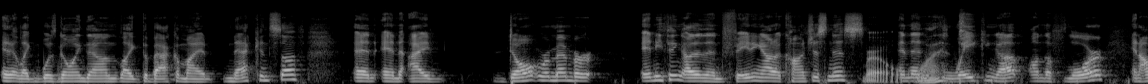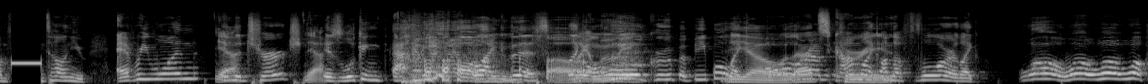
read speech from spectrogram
and it like was going down like the back of my neck and stuff, and and I don't remember anything other than fading out of consciousness, Bro, and then what? waking up on the floor, and I'm telling you, everyone Yeah. in the church Yeah. is looking at me oh, like this, oh. like, Like a, a movie. whole group of people, like Yo, all that's around. me, and I'm like on the floor, like. Whoa, whoa, whoa, whoa!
